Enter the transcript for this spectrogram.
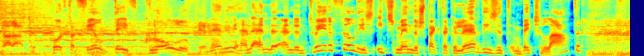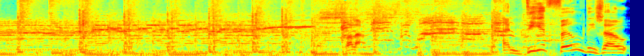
Voilà, hoort er veel Dave Grohl ook in. Nu. En, en, en de tweede fill die is iets minder spectaculair. Die zit een beetje later. Voilà. En die fill die zou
